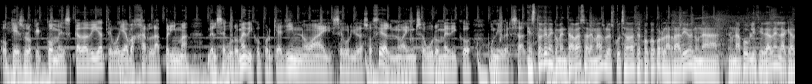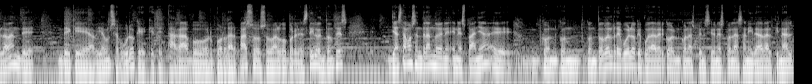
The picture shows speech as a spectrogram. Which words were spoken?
o qué es lo que comes cada día, te voy a bajar la prima del seguro médico, porque allí no hay seguridad social, no hay un seguro médico universal. Esto que me comentabas, además, lo he escuchado hace poco por la radio en una, en una publicidad en la que hablaban de, de que había un seguro que, que te paga por, por, dar pasos o algo por el estilo. Entonces, ya estamos entrando en, España eh, con, con, con, todo el revuelo que puede haber con, con las pensiones, con la sanidad. Al final,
